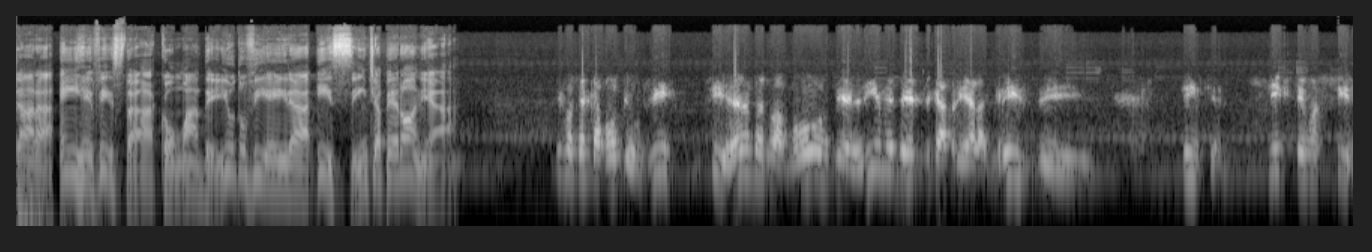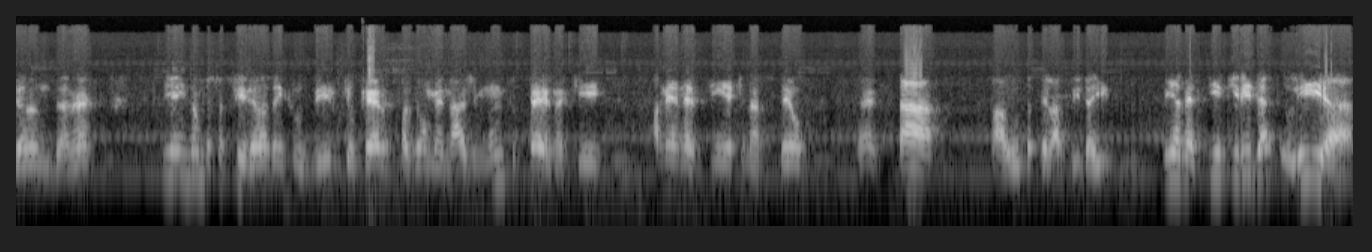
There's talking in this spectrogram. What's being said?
Tabajara em Revista, com Adeildo Vieira e Cíntia Perónia. E você acabou de ouvir Ciranda do Amor, de Medeiros e Gabriela Grise. Cíntia, tinha que ter uma ciranda, né? E em nome dessa ciranda, inclusive, que eu quero fazer uma homenagem muito terna aqui à minha netinha que nasceu, né? Está na luta pela vida aí. Minha netinha querida Lia,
